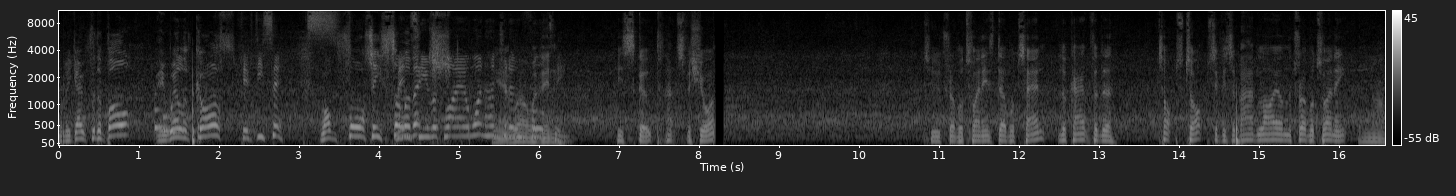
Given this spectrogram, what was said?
Will he go for the ball? He will, of course. 56. 140 Suljovic. You require 140. Yeah, well within his scope, that's for sure. Two treble 20s, double 10. Look out for the tops, tops. If it's a bad lie on the treble 20, oh,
